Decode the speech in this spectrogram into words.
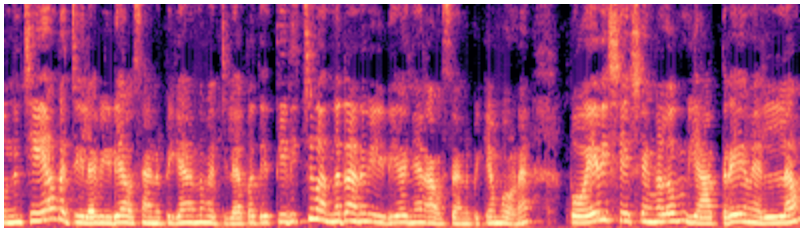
ഒന്നും ചെയ്യാൻ പറ്റിയില്ല. വീഡിയോ അവസാനിപ്പിക്കാനൊന്നും പറ്റില്ല അപ്പൊ ദേ തിരിച്ചു വന്നിട്ടാണ് വീഡിയോ ഞാൻ അവസാനിപ്പിക്കാൻ പോണേ. പോയ വിശേഷങ്ങളും യാത്രയും എല്ലാം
